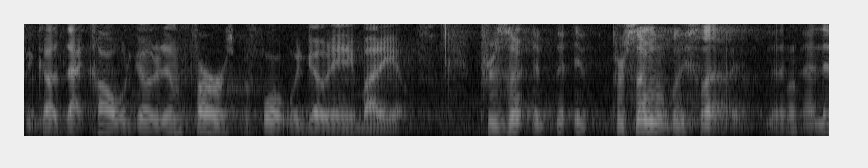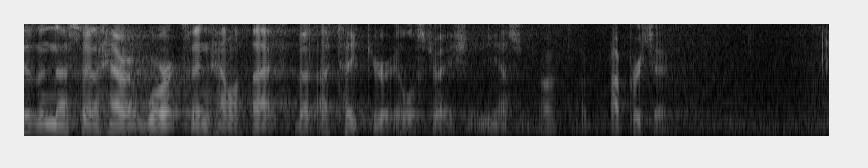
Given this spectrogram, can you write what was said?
Because that call would go to them first before it would go to anybody else. Presu- it- it- Presumably so. That- That isn't necessarily how it works in Halifax, but I take your illustration, yes, sir. I I appreciate it.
